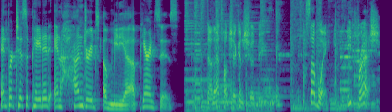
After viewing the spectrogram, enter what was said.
and participated in hundreds of media appearances. Now that's how chicken should be. Subway, eat fresh.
